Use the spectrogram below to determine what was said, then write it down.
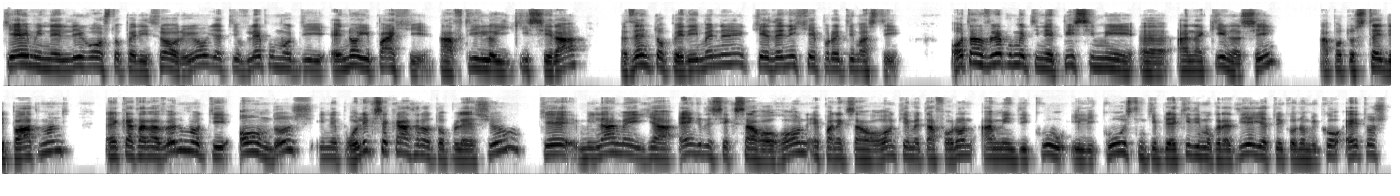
και έμεινε λίγο στο περιθώριο γιατί βλέπουμε ότι ενώ υπάρχει αυτή η λογική σειρά δεν το περίμενε και δεν είχε προετοιμαστεί. Όταν βλέπουμε την επίσημη ε, ανακοίνωση από το State Department ε, καταλαβαίνουμε ότι όντως είναι πολύ ξεκάθαρο το πλαίσιο και μιλάμε για έγκριση εξαγωγών, επανεξαγωγών και μεταφορών αμυντικού υλικού στην Κυπριακή Δημοκρατία για το οικονομικό έτος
